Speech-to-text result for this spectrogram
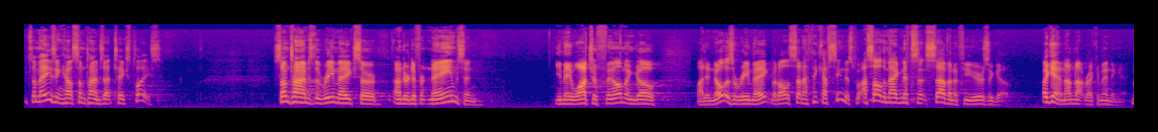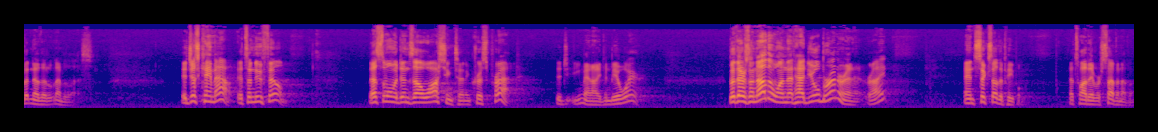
It's amazing how sometimes that takes place. Sometimes the remakes are under different names, and you may watch a film and go, well, I didn't know it was a remake, but all of a sudden I think I've seen this. I saw The Magnificent Seven a few years ago. Again, I'm not recommending it, but nevertheless. It just came out. It's a new film. That's the one with Denzel Washington and Chris Pratt. You, you, may not even be aware. But there's another one that had Yul Brynner in it, right? And six other people. That's why there were seven of them.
